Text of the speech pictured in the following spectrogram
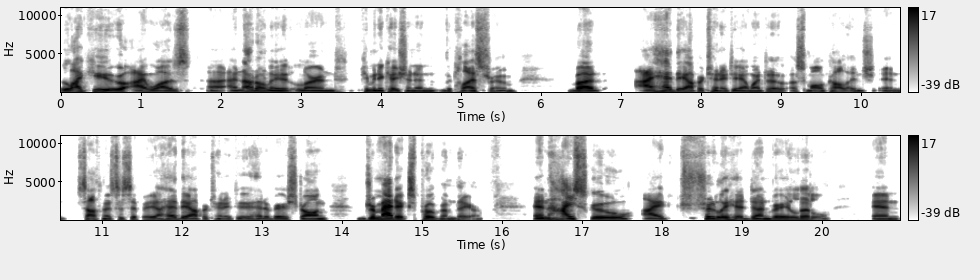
like you, I was uh, I not only learned communication in the classroom, but I had the opportunity. I went to a small college in South Mississippi. I had the opportunity, I had a very strong dramatics program there. In high school, I truly had done very little in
